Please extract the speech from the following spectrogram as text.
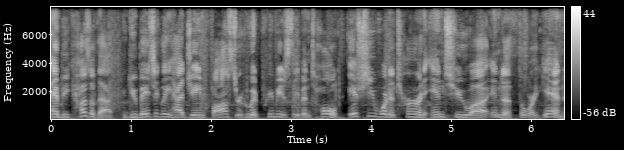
And because of that, you basically had Jane Foster, who had previously been told if she were to turn into uh, into Thor again,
